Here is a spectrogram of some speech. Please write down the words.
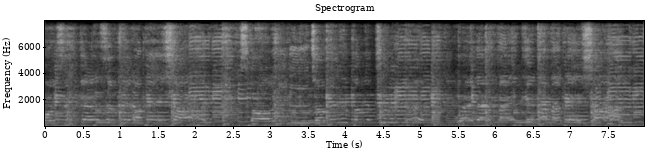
boys and girls of little nation. Starting Egypt in a country where they're making a nation.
